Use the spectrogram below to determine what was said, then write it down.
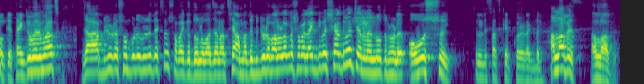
Okay thank you very much যারা ভিডিওটা সম্পূর্ণ ভিডিও দেখছেন, সবাইকে ধন্যবাদ জানাচ্ছি। আমাদের ভিডিওটা ভালো লাগলে সবাই লাইক দিবেন শেয়ার দেবেন। চ্যানেলে নতুন হলে অবশ্যই চ্যানেলটি সাবস্ক্রাইব করে রাখবেন। আল্লাহ হাফেজ। আল্লাহ হাফিজ।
